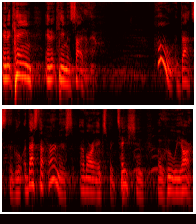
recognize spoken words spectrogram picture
and it came, and it came inside of them. Whew, that's the glory. that's the earnest of our expectation of who we are.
